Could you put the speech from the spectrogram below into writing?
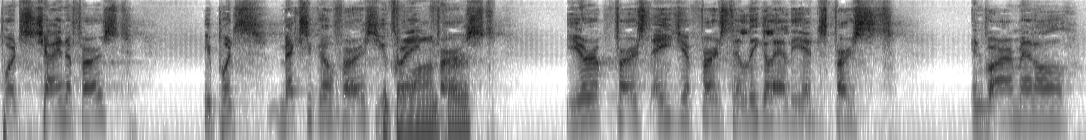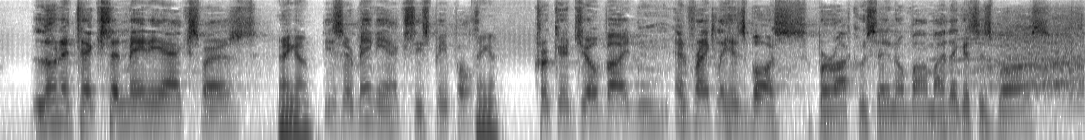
puts China first. He puts Mexico first, Puts Ukraine first, first. Europe first, Asia first, illegal aliens first, environmental lunatics and maniacs first. Hang on. These are maniacs, these people. Hang on. Crooked Joe Biden, and frankly, his boss, Barack Hussein Obama. I think it's his boss.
